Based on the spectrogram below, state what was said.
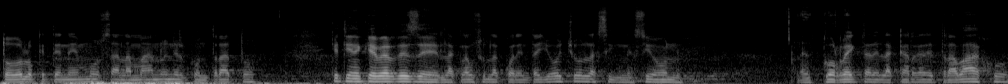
todo lo que tenemos a la mano en el contrato, que tiene que ver desde la cláusula 48, la asignación correcta de la carga de trabajo,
